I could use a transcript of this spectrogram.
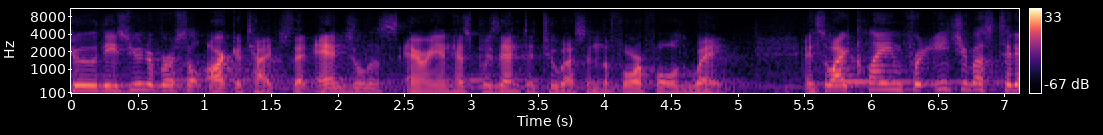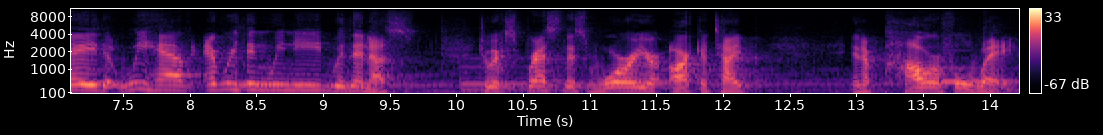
to these universal archetypes that Angeles Arrien has presented to us in the fourfold way. And so I claim for each of us today that we have everything we need within us to express this warrior archetype in a powerful way.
